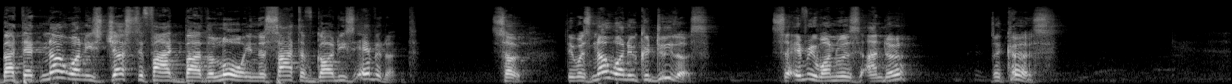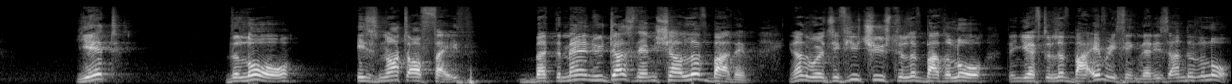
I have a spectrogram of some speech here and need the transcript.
But that no one is justified by the law in the sight of God is evident. So there was no one who could do this. So everyone was under the curse. Yet the law is not of faith, but the man who does them shall live by them. In other words, if you choose to live by the law, then you have to live by everything that is under the law.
